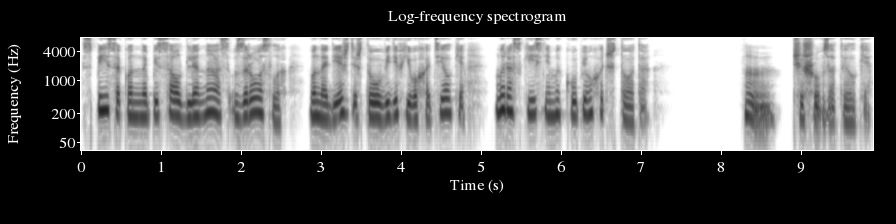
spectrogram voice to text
Список он написал для нас, взрослых, в надежде, что, увидев его хотелки, мы раскиснем и купим хоть что-то. Хм, чешу в затылке.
